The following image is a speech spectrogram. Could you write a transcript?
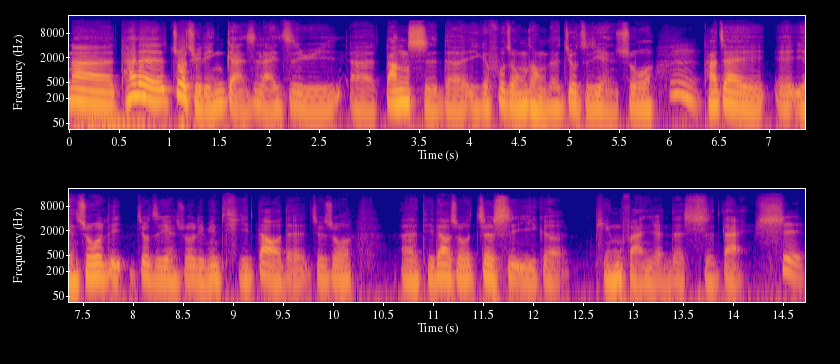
那他的作曲灵感是来自于呃当时的一个副总统的就职演说，嗯。他在呃演说里就职演说里面提到的，就是说呃提到说这是一个平凡人的时代，是。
